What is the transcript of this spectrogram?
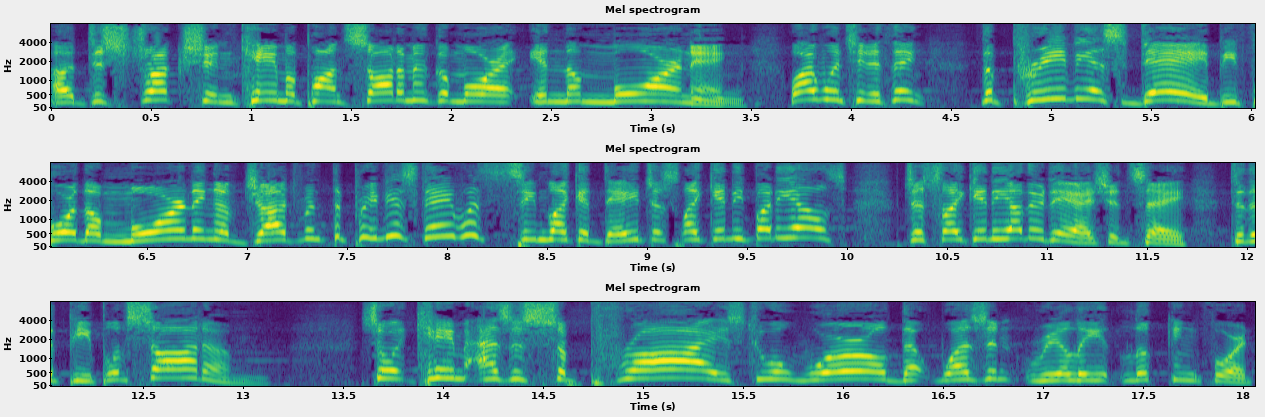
uh, destruction came upon Sodom and Gomorrah in the morning. Well, I want you to think the previous day before the morning of judgment, the previous day was seemed like a day just like anybody else, just like any other day, I should say, to the people of Sodom. So it came as a surprise to a world that wasn't really looking for it.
